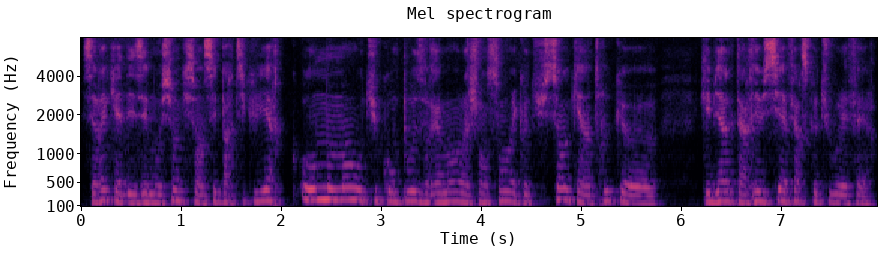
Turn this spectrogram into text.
c'est vrai qu'il y a des émotions qui sont assez particulières au moment où tu composes vraiment la chanson et que tu sens qu'il y a un truc euh, qui est bien, que tu as réussi à faire ce que tu voulais faire.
